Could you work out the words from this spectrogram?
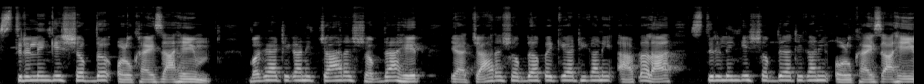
स्त्रीलिंगी शब्द ओळखायचा आहे. बघा या ठिकाणी चार शब्द आहेत. या चार शब्दापैकी या ठिकाणी आपल्याला स्त्रीलिंगी शब्द या ठिकाणी ओळखायचा आहे.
